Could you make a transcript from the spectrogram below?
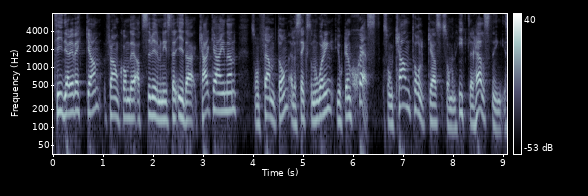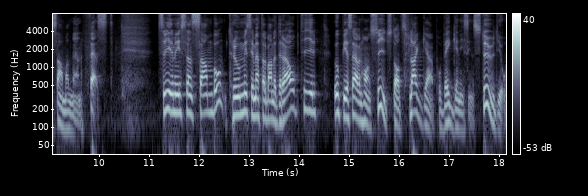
Tidigare i veckan framkom det att civilminister Ida Karkiainen som 15 eller 16-åring gjort en gest som kan tolkas som en Hitlerhälsning i samband med en fest. Civilministerns sambo, trummis i metalbandet Raubtir, uppges även ha en sydstatsflagga på väggen i sin studio.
